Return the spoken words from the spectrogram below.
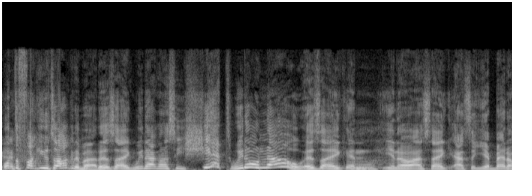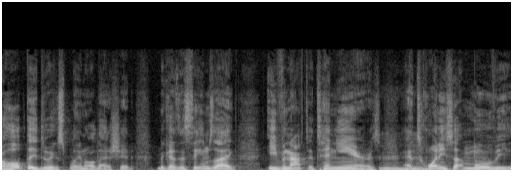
What the fuck are you talking about? It's like we're not gonna see shit. We don't know. It's like, and you know, I was like, I said, like, you better hope they do explain all that shit because it seems like even after ten years and twenty something movies,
